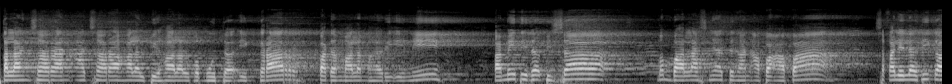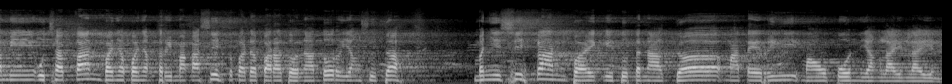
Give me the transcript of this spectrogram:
kelancaran acara halal bihalal pemuda ikrar pada malam hari ini. Kami tidak bisa membalasnya dengan apa-apa. Sekali lagi kami ucapkan banyak-banyak terima kasih kepada para donatur yang sudah menyisihkan baik itu tenaga, materi maupun yang lain-lain.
